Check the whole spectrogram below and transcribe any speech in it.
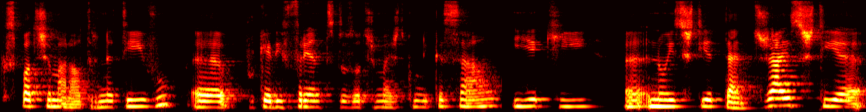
que se pode chamar alternativo, uh, porque é diferente dos outros meios de comunicação, e aqui Uh, não existia tanto. Já existia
